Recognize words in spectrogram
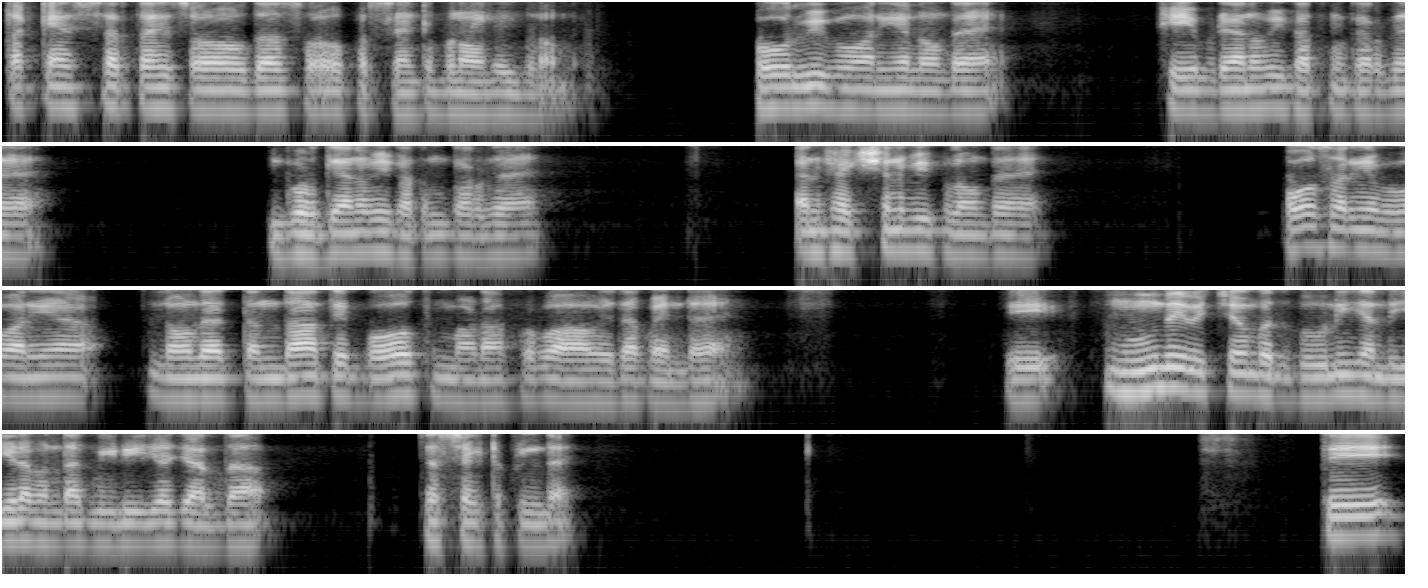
ਤਾਂ ਕੈਂਸਰ ਤਾਂ ਇਹ 100 ਦਾ 100% ਬਣਾਉਂਦਾ ਹੀ ਬਣਾਉਂਦਾ। ਹੋਰ ਵੀ ਬਿਮਾਰੀਆਂ ਲਾਉਂਦਾ ਹੈ, ਫੇਫੜਿਆਂ ਨੂੰ ਵੀ ਖਤਮ ਕਰਦਾ ਹੈ, ਗੁਰਦਿਆਂ ਨੂੰ ਵੀ ਖਤਮ ਕਰਦਾ ਹੈ ਇਨਫੈਕਸ਼ਨ ਵੀ ਫੈਲਾਉਂਦਾ ਹੈ। ਬਹੁਤ ਸਾਰੀਆਂ ਬਿਮਾਰੀਆਂ ਲਾਉਂਦਾ ਦੰਦਾਂ ਤੇ ਬਹੁਤ ਮਾੜਾ ਪ੍ਰਭਾਵ ਇਹਦਾ ਪੈਂਦਾ ਹੈ। ਤੇ ਮੂੰਹ ਦੇ ਵਿੱਚੋਂ ਬਦਬੂ ਨਹੀਂ ਜਾਂਦੀ, ਜਿਹੜਾ ਬੰਦਾ ਬੀੜੀ ਜਾਂ ਜਰਦਾ ਜਾਂ ਸਿਗਰਟ ਪੀਂਦਾ ਹੈ। ਤੇ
